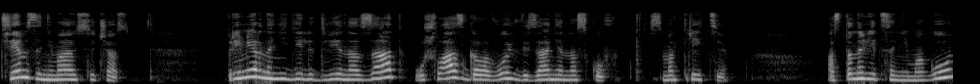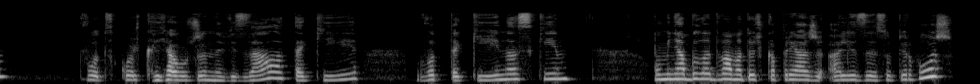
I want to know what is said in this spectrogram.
Чем занимаюсь сейчас? Примерно недели две назад ушла с головой в вязание носков. Смотрите, остановиться не могу. Вот сколько я уже навязала. Такие, вот такие носки. У меня было два моточка пряжи Alize Superwash.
